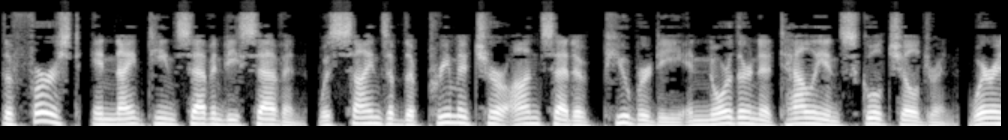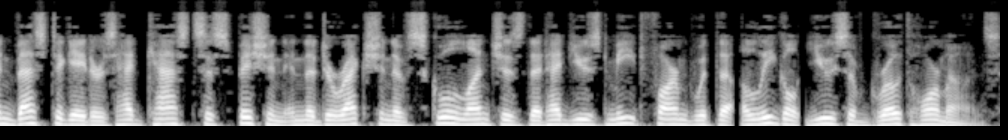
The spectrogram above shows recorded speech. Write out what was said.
The first, in 1977, was signs of the premature onset of puberty in northern Italian schoolchildren, where investigators had cast suspicion in the direction of school lunches that had used meat farmed with the illegal use of growth hormones.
